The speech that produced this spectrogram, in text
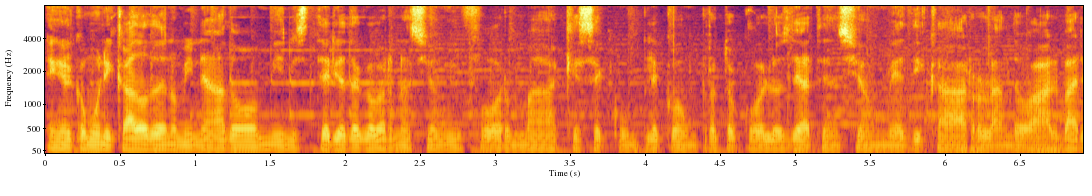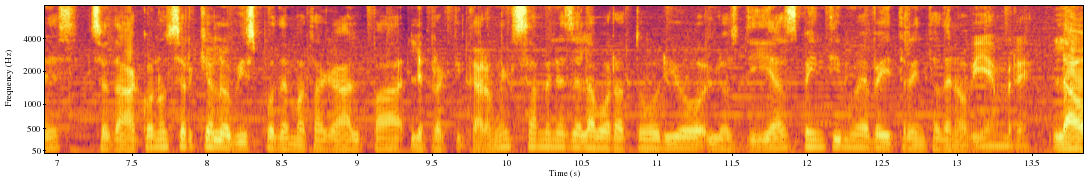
En el comunicado denominado Ministerio de Gobernación informa que se cumple con protocolos de atención médica a Rolando Álvarez. Se da a conocer que al obispo de Matagalpa le practicaron exámenes de laboratorio los días 29 y 30 de noviembre. La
